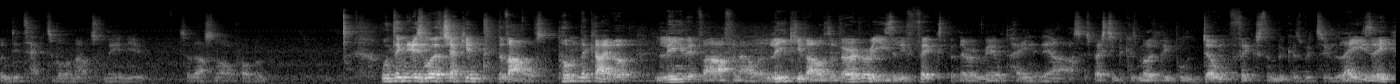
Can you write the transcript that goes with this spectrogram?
undetectable amounts for me and you. So that's not a problem. One thing that is worth checking, the valves. Pump the kite up, leave it for half an hour. Leaky valves are very, very easily fixed, but they're a real pain in the ass, especially because most people don't fix them because we're too lazy.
